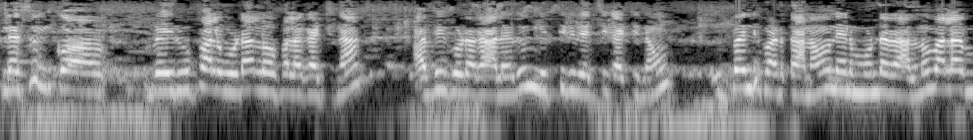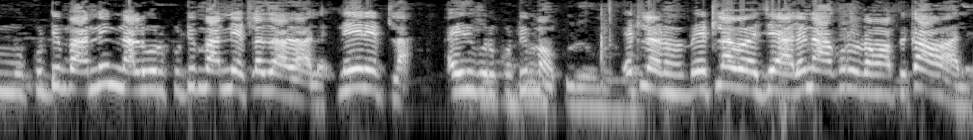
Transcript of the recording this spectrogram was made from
ప్లస్ ఇంకో వెయ్యి రూపాయలు కూడా లోపల కట్టిన అవి కూడా కాలేదు మిత్తికి తెచ్చి కట్టినాం. ఇబ్బంది పడతాను నేను ముండరాలను. వాళ్ళ కుటుంబాన్ని నలుగురు కుటుంబాన్ని ఎట్లా చదవాలి నేను ఎట్లా? ఐదుగురు కుటుంబం. ఎట్లా ఎట్లా చేయాలి? నాకు రుణమాఫీ కావాలి.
